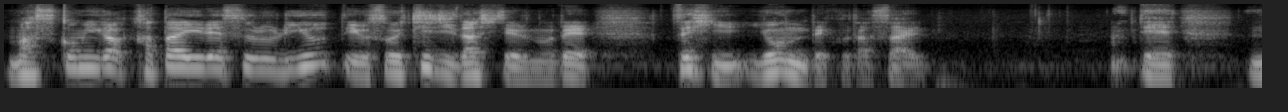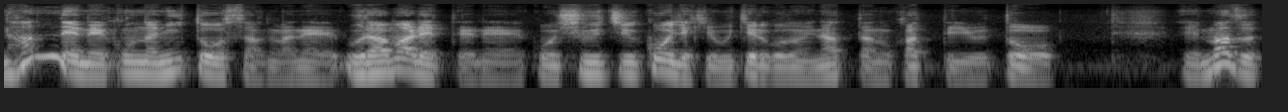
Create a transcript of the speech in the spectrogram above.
マスコミが肩入れする理由っていうそういう記事出してるので、ぜひ読んでください。で、なんでね、こんな二頭さんがね、恨まれてね、こう集中攻撃を受けることになったのかっていうと、えまず、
